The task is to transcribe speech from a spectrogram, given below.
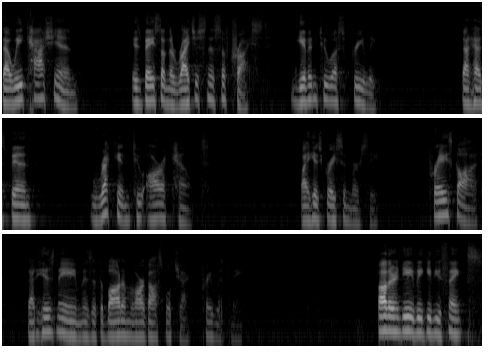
that we cash in is based on the righteousness of Christ given to us freely that has been reckoned to our account by his grace and mercy. Praise God that his name is at the bottom of our gospel check. Pray with me. Father, indeed, we give you thanks.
